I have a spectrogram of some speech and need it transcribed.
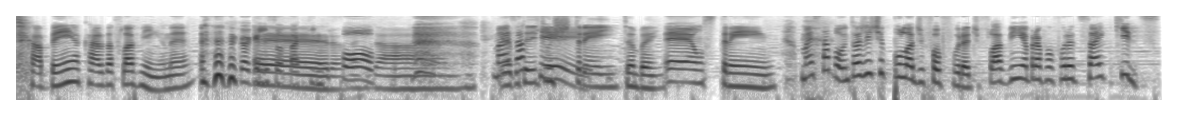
ficar bem a cara da Flavinha, né? Com aquele sotaque fofo. Verdade. Mas Eu ok. uns trem também. É, uns trem. Mas tá bom, então a gente pula de fofura de Flavinha pra fofura de Psy Kids,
